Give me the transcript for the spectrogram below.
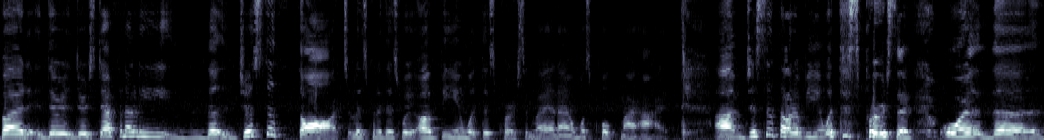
But there, there's definitely the just the thought. Let's put it this way: of being with this person, right? And I almost poked my eye. Um, just the thought of being with this person, or the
